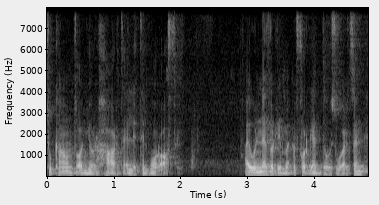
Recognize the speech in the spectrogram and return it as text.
to count on your heart a little more often. I will never rem- forget those words. And,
